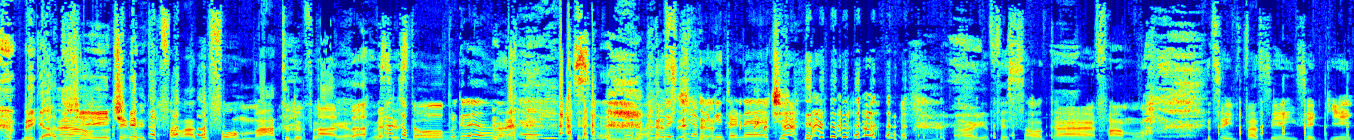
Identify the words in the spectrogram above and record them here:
Obrigado, não, não tem muito o que falar do formato do programa. tá. Vocês Acabou estão... o programa. É isso. Boa noite, amiga internet. Olha, o pessoal tá famoso. Sem paciência aqui, hein?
